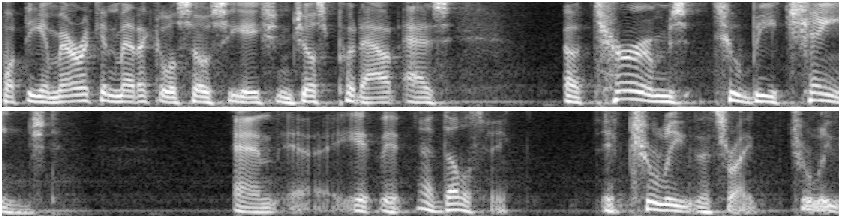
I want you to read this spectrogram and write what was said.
What the American Medical Association just put out as uh, terms to be changed. And uh, it, it, Yeah, double speak. it truly, that's right, truly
